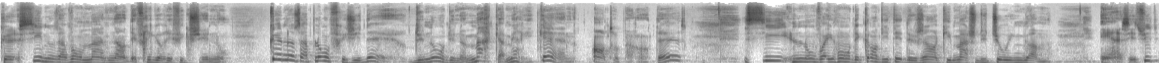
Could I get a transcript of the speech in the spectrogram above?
que si nous avons maintenant des frigorifiques chez nous, que nous appelons frigidaires, du nom d'une marque américaine, entre parenthèses, si nous voyons des quantités de gens qui mâchent du chewing gum, et ainsi de suite,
